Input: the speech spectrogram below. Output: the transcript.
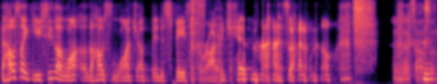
The house like you see the la- the house launch up into space like a rocket ship. so I don't know. Oh, that's awesome.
